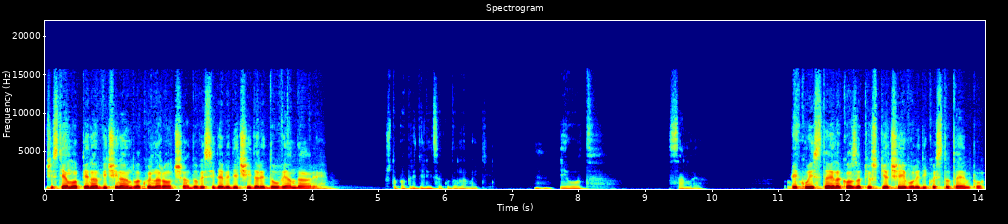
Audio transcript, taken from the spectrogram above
Ci stiamo appena avvicinando a quella roccia dove si deve decidere dove andare чтобы определиться, куда нам идти. И вот самое... E questa è la cosa più spiacevole di questo tempo.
